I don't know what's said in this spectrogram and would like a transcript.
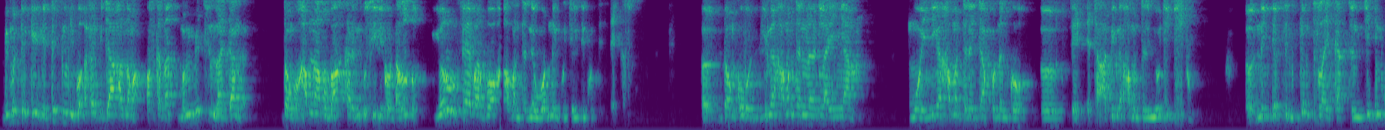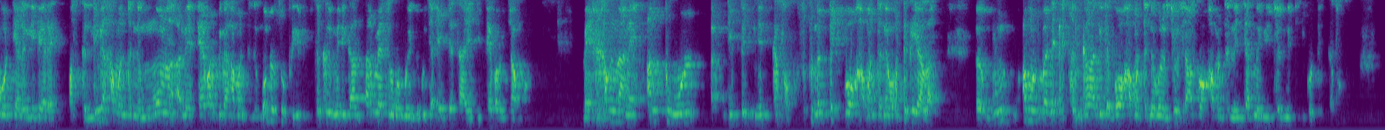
bi ma déggee ne tëj nañu ko affaire bi jaaxal na ma parce que nag man médecine laa jàng donc xam naa bu baax Karim aussi li ko dal yorul feebar boo xamante ne war nañ ko jël di ko tëj ay kaso euh, donc li nga xamante ne rek lay ñaan mooy ñi nga xamante ne jàpp nañ ko euh, te état bi nga xamante ne ñoo ci jiitu euh, nañ def seen kéemtalaay kàttan ci ñu ko teel a libéré parce que li nga xamante ne moom la amee feebar bi nga xamante ne moom la souffrir secret médical permettre ko muy dugg ci ay détails ci feebaru jàmm mais xam naa ne antuwul di tëj nit kaso surtout nag tëj boo xamante ne wax dëgg yàlla euh, bu amul benn extrême gravité boo xamante ne wala d'urgence boo xamante ne jar na ñuy jël nit ñi ko tëj kaso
